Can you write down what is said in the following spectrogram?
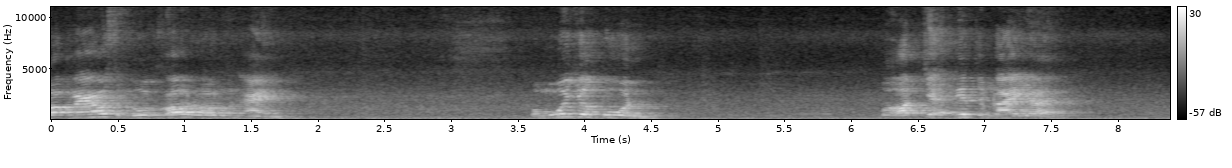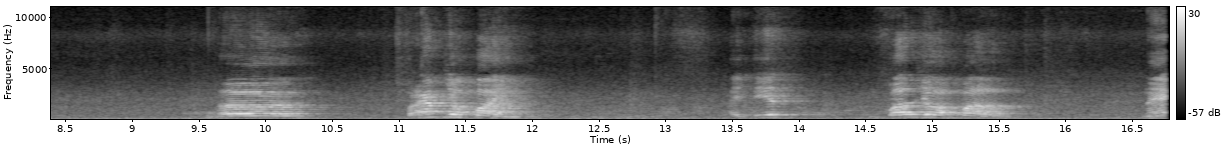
តោះមកសំណួរខរកខ្លួនឯង6យក4បើអត់ចេះទៀតចម្លែកហើយអឺ5យក3ហើយទៀត7យក7ណែ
